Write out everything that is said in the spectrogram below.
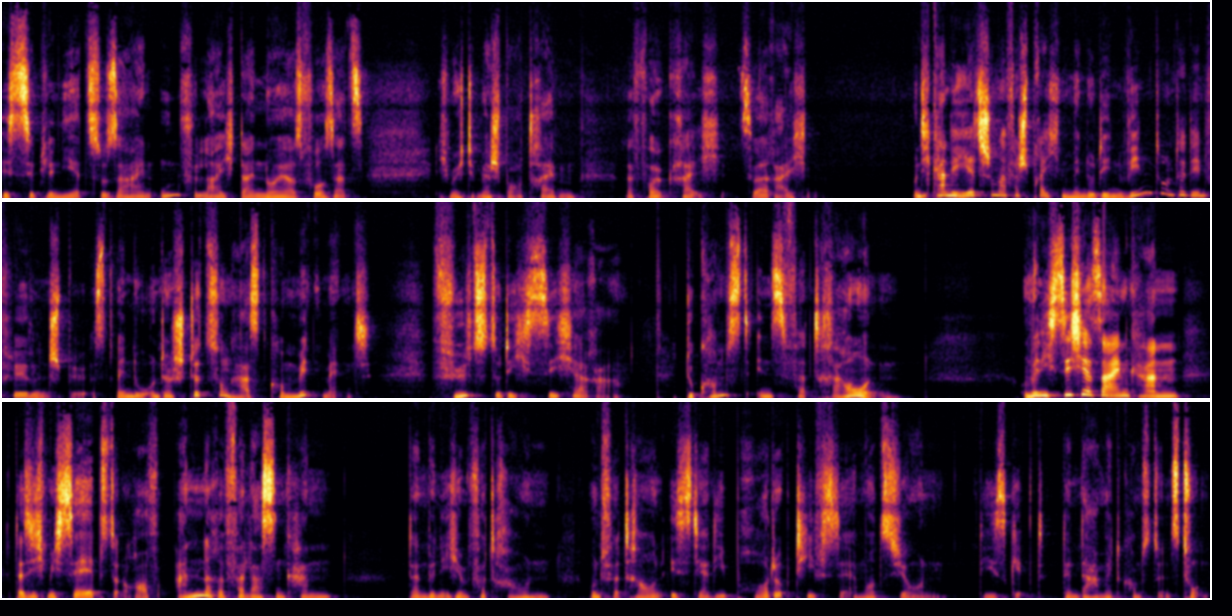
diszipliniert zu sein und vielleicht dein Neujahrsvorsatz, ich möchte mehr Sport treiben, erfolgreich zu erreichen. Und ich kann dir jetzt schon mal versprechen, wenn du den Wind unter den Flügeln spürst, wenn du Unterstützung hast, Commitment, fühlst du dich sicherer. Du kommst ins Vertrauen. Und wenn ich sicher sein kann, dass ich mich selbst und auch auf andere verlassen kann, dann bin ich im Vertrauen. Und Vertrauen ist ja die produktivste Emotion, die es gibt, denn damit kommst du ins Tun.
